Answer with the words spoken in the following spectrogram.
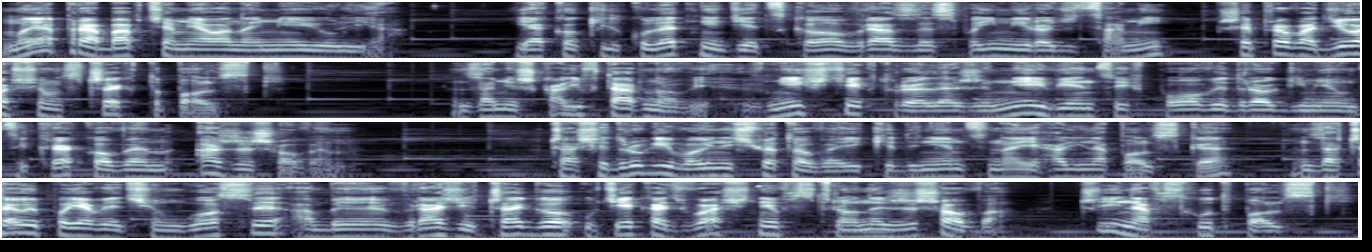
Moja prababcia miała na imię Julia. Jako kilkuletnie dziecko wraz ze swoimi rodzicami przeprowadziła się z Czech do Polski. Zamieszkali w Tarnowie, w mieście, które leży mniej więcej w połowie drogi między Krakowem a Rzeszowem. W czasie II wojny światowej, kiedy Niemcy najechali na Polskę, zaczęły pojawiać się głosy, aby w razie czego uciekać właśnie w stronę Rzeszowa, czyli na wschód Polski.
